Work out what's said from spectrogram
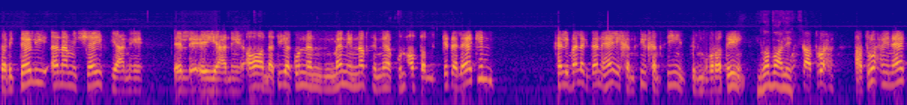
فبالتالي أنا مش شايف يعني يعني آه النتيجه كنا نمني النفس إن هي تكون أفضل من كده لكن خلي بالك ده نهائي 50 50 في المباراتين. برافو عليك. وأنت هتروح هتروح هناك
